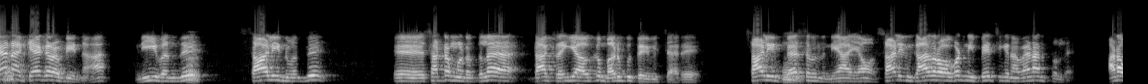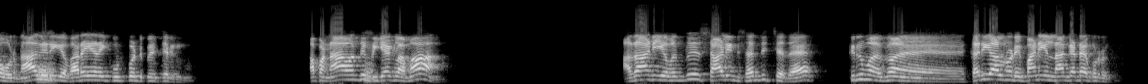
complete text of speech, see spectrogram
ஏன் நான் கேட்கறேன் அப்படின்னா நீ வந்து. ஸ்டாலின் வந்து சட்டமன்றத்துல டாக்டர் ஐயாவுக்கு மறுப்பு தெரிவிச்சாரு. ஸ்டாலின். பேசுறது நியாயம். ஸ்டாலினுக்கு ஆதரவா கூட நீ பேசிக்க நான் வேணாம்னு சொல்ல ஆனா ஒரு நாகரிக வரையறைக்கு உட்பட்டு பேசிருக்கணும் அப்ப நான் வந்து இப்படி கேட்கலாமா? அதானிய வந்து ஸ்டாலின் சந்திச்சத திரும்ப கரிகாலனுடைய பாணியில் நான் கேட்டா எப்படி இருக்கும்?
